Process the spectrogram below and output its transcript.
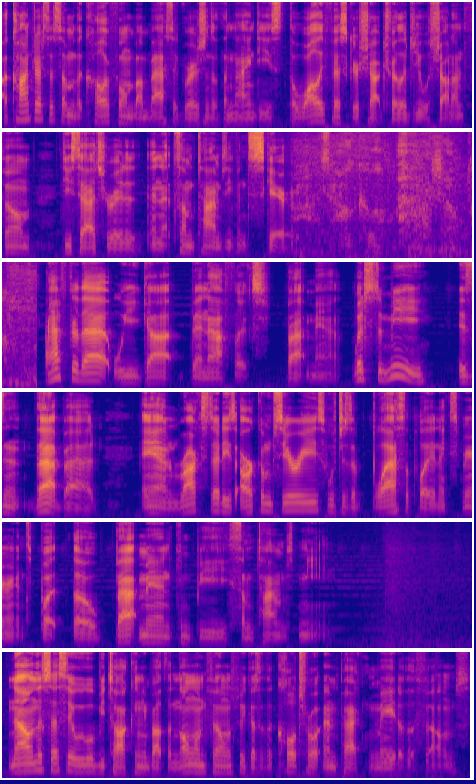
A contrast to some of the colorful and bombastic versions of the 90s, the Wally Pfister shot trilogy was shot on film, desaturated, and at some times even scary. So cool. So cool. After that, we got Ben Affleck's Batman, which to me isn't that bad, and Rocksteady's Arkham series, which is a blast to play and experience, but though Batman can be sometimes mean. Now, in this essay, we will be talking about the Nolan films because of the cultural impact made of the films.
